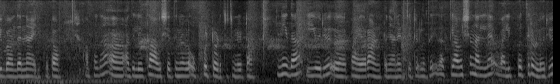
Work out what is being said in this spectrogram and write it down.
വിഭവം തന്നെ ആയിരിക്കും കേട്ടോ. അപ്പോൾ ഇതാ അതിലേക്ക് ആവശ്യത്തിനുള്ള ഉപ്പിട്ട് കൊടുത്തിട്ടുണ്ട് കേട്ടോ. ഇനി ഇതാ ഈ ഒരു പയറാണ് കേട്ടോ ഞാൻ എടുത്തിട്ടുള്ളത്. ഇത് അത്യാവശ്യം നല്ല വലിപ്പത്തിലുള്ളൊരു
